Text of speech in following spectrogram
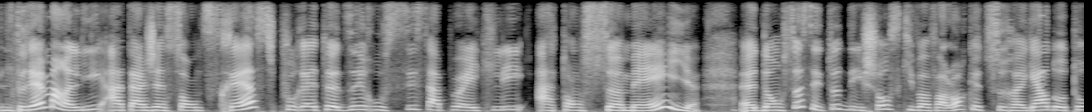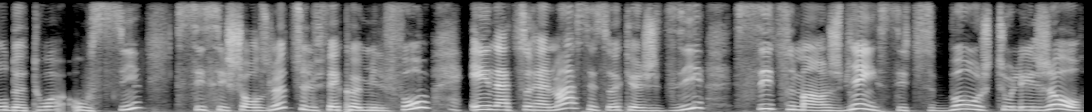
vraiment lié à ta gestion de stress. Je pourrais te dire aussi, ça peut être lié à ton sommeil. Euh, donc ça, c'est toutes des choses qu'il va falloir que tu regardes autour de toi aussi. Si ces choses-là, tu le fais comme il faut. Et naturellement, c'est ça que je dis, si tu manges bien, si tu bouges tous les jours,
